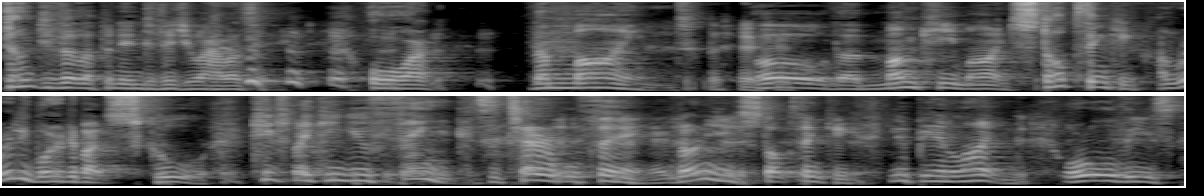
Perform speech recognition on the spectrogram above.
don't develop an individuality or the mind. Oh, the monkey mind. Stop thinking. I'm really worried about school. It keeps making you think. It's a terrible thing. If only you'd stop thinking, you'd be enlightened. Or all these,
